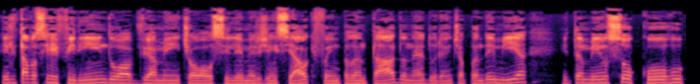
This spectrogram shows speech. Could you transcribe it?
Ele estava se referindo, obviamente, ao auxílio emergencial que foi implantado né, durante a pandemia e também o socorro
